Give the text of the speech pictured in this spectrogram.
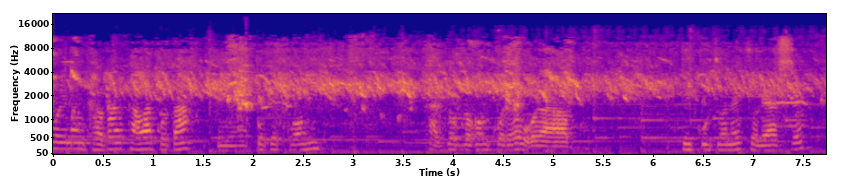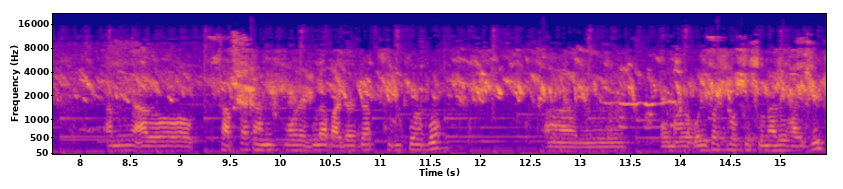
পরিমাণ খাবার খাওয়ার কথা থেকে কম খাদ্য গ্রহণ করেও ওরা ঠিক ওজনে চলে আসছে। আমি আরও সপ্তাহখানিক পর এগুলা বাজারজাত শুরু করব। আর আমার ওই পাশে হচ্ছে সোনালি হাইব্রিড।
